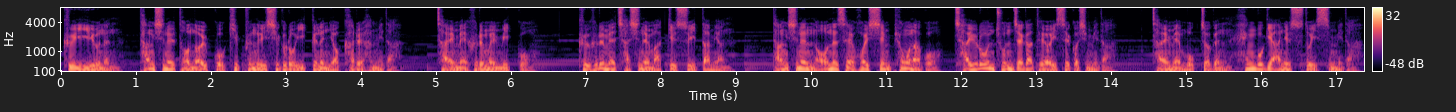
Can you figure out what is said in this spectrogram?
그 이유는 당신을 더 넓고 깊은 의식으로 이끄는 역할을 합니다. 삶의 흐름을 믿고 그 흐름에 자신을 맡길 수 있다면 당신은 어느새 훨씬 평온하고 자유로운 존재가 되어 있을 것입니다. 삶의 목적은 행복이 아닐 수도 있습니다.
